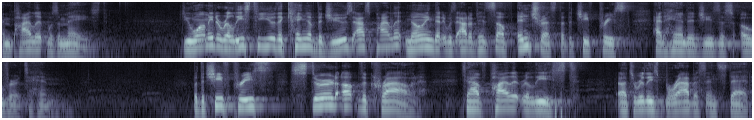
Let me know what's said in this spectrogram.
and Pilate was amazed. Do you want me to release to you the king of the Jews? asked Pilate, knowing that it was out of his self interest that the chief priests had handed Jesus over to him. But the chief priests stirred up the crowd to have Pilate released, uh, to release Barabbas instead.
